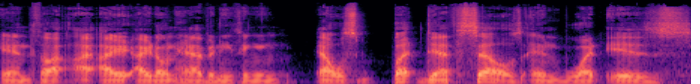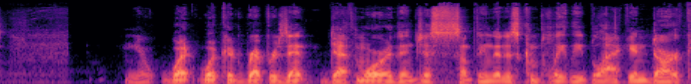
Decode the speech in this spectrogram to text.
and thought I I, I don't have anything else but death sells, and what is you know what what could represent death more than just something that is completely black and dark.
